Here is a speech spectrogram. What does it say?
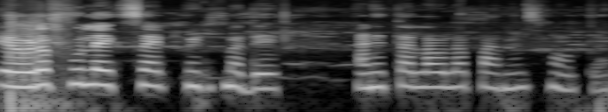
एवढं फुल एक्साइटमेंटमध्ये आणि तलावला पाणीच नव्हतं.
